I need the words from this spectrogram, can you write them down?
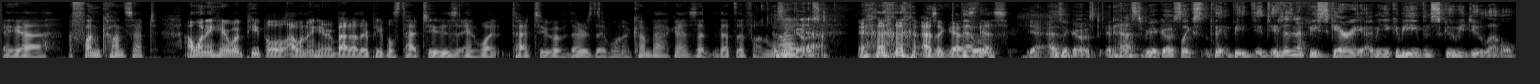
a uh, a fun concept. I want to hear what people. I want to hear about other people's tattoos and what tattoo of theirs they want to come back as. That that's a fun one. As one. a Oh, ghost. yeah. as a ghost, would- yes. Yeah, as a ghost, it has to be a ghost. Like th- it it doesn't have to be scary. I mean, it could be even Scooby Doo level,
